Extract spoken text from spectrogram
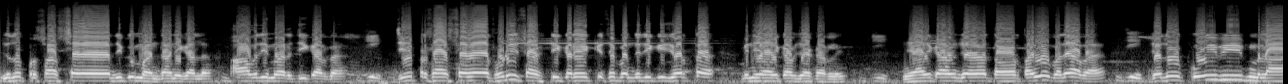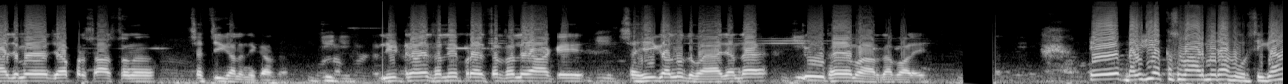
ਜਦੋਂ ਪ੍ਰਸ਼ਾਸਨ ਦੀ ਕੋਈ ਮੰਨਦਾ ਨਹੀਂ ਗੱਲ ਆਪ ਦੀ ਮਰਜ਼ੀ ਕਰਦਾ। ਜੀ। ਪ੍ਰਸ਼ਾਸਨ ਥੋੜੀ ਸਖਤੀ ਕਰੇ ਕਿਸੇ ਬੰਦੇ ਦੀ ਕੀ ਜ਼ਰੂਰਤ ਹੈ ਵੀ ਕਬਜ਼ਾ ਕਰ ਲੇ। ਜੀ। ਨਿਆਜ਼ ਕਬਜ਼ਾ ਦਾ ਦੌਰ ਤਾਂ ਹੀ ਵਧਿਆ ਵਾ। ਜੀ। ਜਦੋਂ ਕੋਈ ਵੀ ਮੁਲਾਜ਼ਮ ਜਾਂ ਪ੍ਰਸ਼ਾਸਨ ਸੱਚੀ ਗੱਲ ਨਹੀਂ ਕਰਦਾ। ਜੀ ਜੀ। ਲੀਡਰਾਂ ਦੇ ਥੱਲੇ ਪ੍ਰੈਸ਼ਰ ਥੱਲੇ ਆ ਕੇ ਸਹੀ ਗੱਲ ਨੂੰ ਦਬਾਇਆ ਜਾਂਦਾ। ਝੂਠ ਹੈ ਮਾਰਦਾ ਵਾਲੇ। ਤੇ ਬਾਈ ਜੀ ਇੱਕ ਸਵਾਲ ਮੇਰਾ ਹੋਰ ਸੀਗਾ।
